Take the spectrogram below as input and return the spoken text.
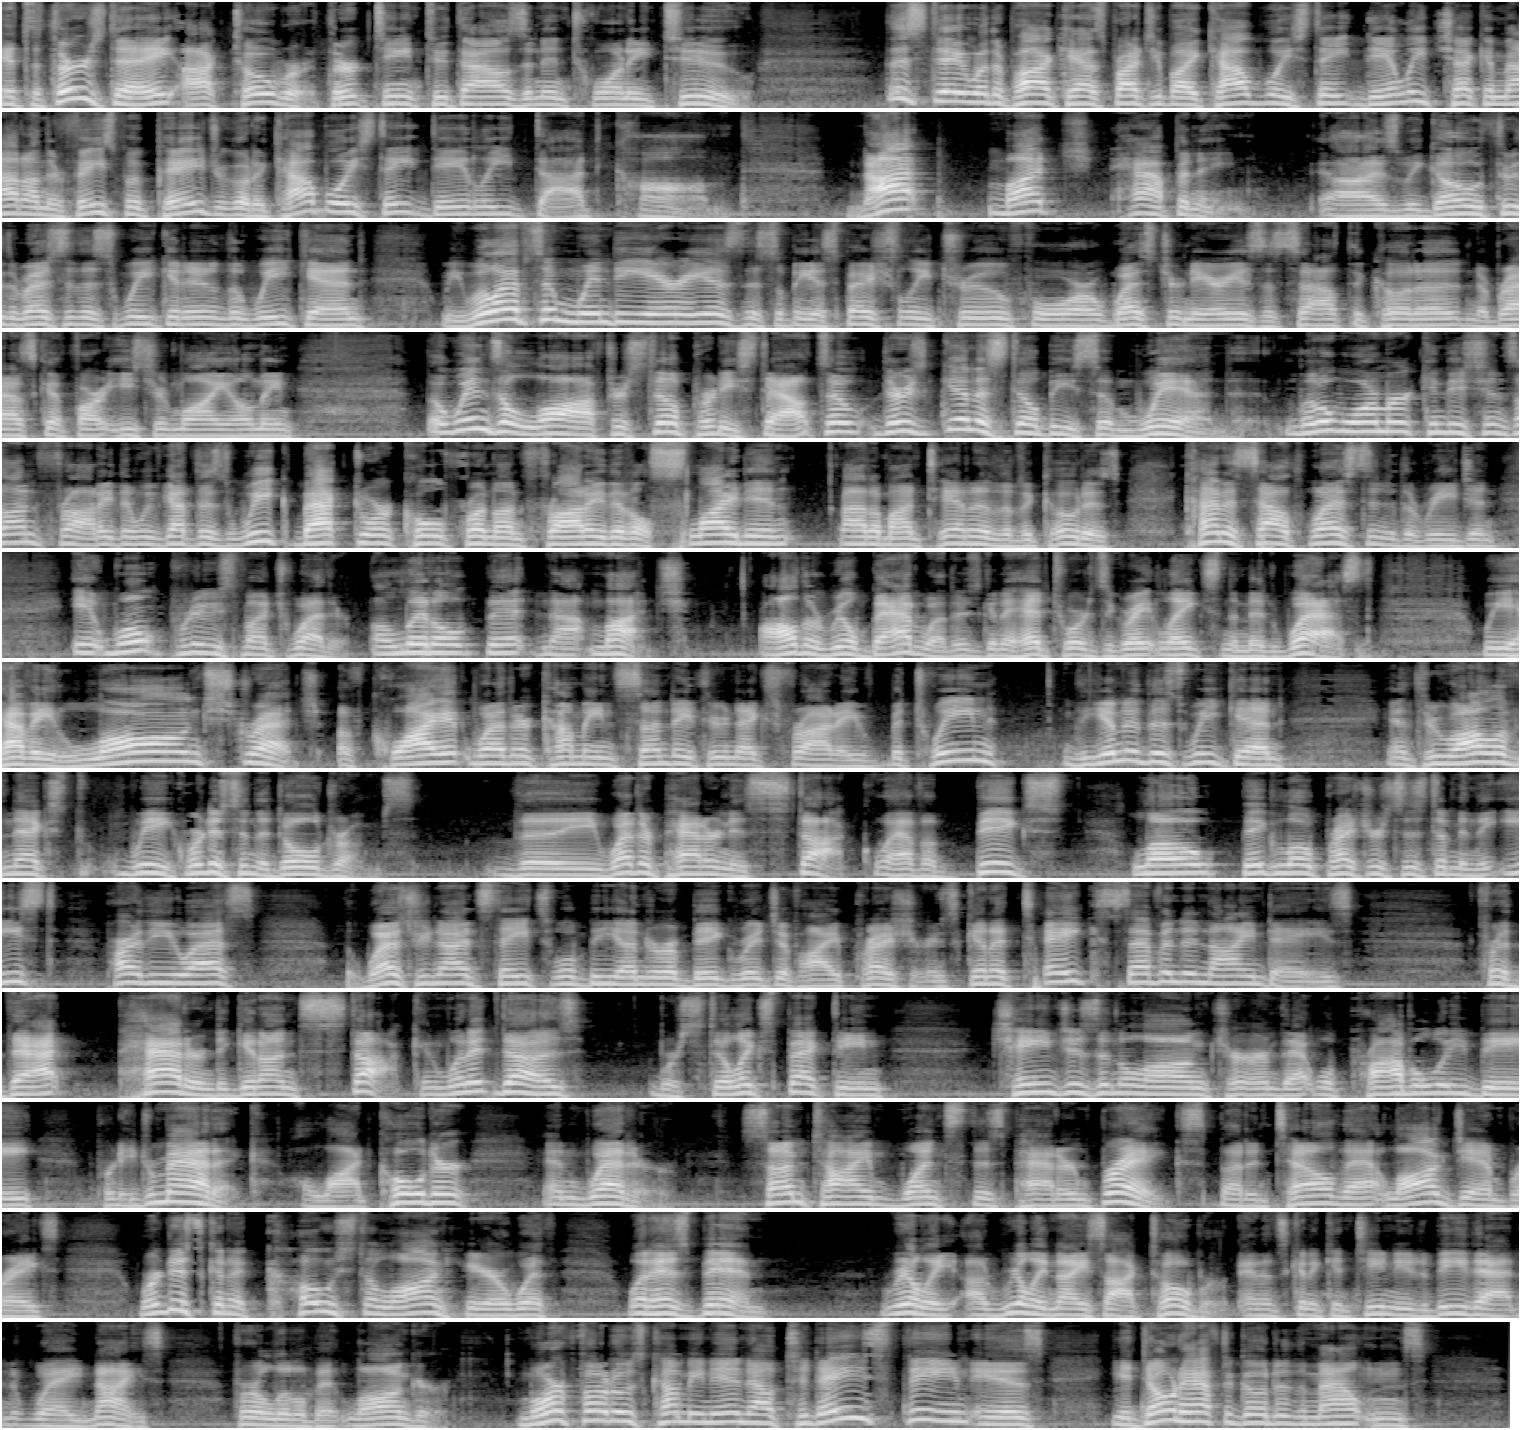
It's a Thursday, October 13, 2022. This day weather podcast brought to you by Cowboy State Daily. Check them out on their Facebook page or go to cowboystatedaily.com. Not much happening uh, as we go through the rest of this week and into the weekend. We will have some windy areas. This will be especially true for western areas of South Dakota, Nebraska, far eastern Wyoming. The winds aloft are still pretty stout, so there's going to still be some wind. A little warmer conditions on Friday. Then we've got this weak backdoor cold front on Friday that'll slide in out of Montana and the Dakotas, kind of southwest into the region. It won't produce much weather. A little bit, not much. All the real bad weather is going to head towards the Great Lakes in the Midwest. We have a long stretch of quiet weather coming Sunday through next Friday. Between the end of this weekend and through all of next week, we're just in the doldrums. The weather pattern is stuck. We'll have a big low, big low pressure system in the east part of the U.S. The western United States will be under a big ridge of high pressure. It's going to take seven to nine days for that pattern to get unstuck. And when it does, we're still expecting changes in the long term that will probably be pretty dramatic, a lot colder and wetter sometime once this pattern breaks. But until that logjam breaks, we're just going to coast along here with what has been really a really nice October. And it's going to continue to be that way nice for a little bit longer. More photos coming in. Now, today's theme is you don't have to go to the mountains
